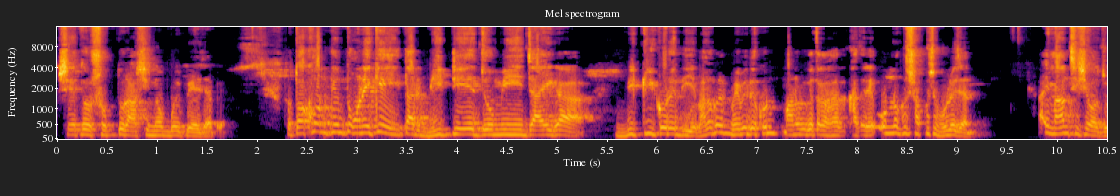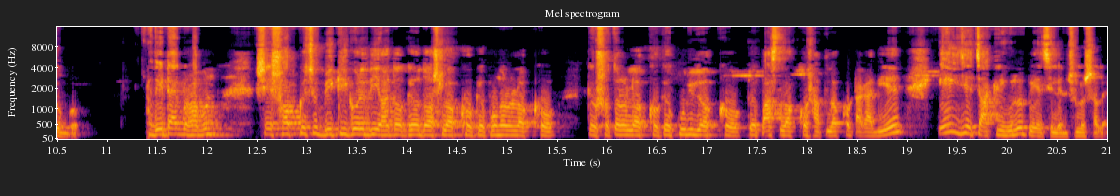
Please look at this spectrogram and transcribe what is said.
সে তো সত্তর, আশি, নব্বই পেয়ে যাবে। তো তখন কিন্তু অনেকেই তার ভিটে, জমি, জায়গা বিক্রি করে দিয়ে, ভালো করে ভেবে দেখুন মানবিকতার খাতে অন্য কিছু সবকিছু ভুলে যান। আমি মানছি সে অযোগ্য। কিন্তু এটা একবার ভাবুন, সে সবকিছু বিক্রি করে দিয়ে হয়তো কেউ দশ লক্ষ, কেউ পনেরো লক্ষ, কেউ সতেরো লক্ষ, কেউ কুড়ি লক্ষ, কেউ পাঁচ লক্ষ, সাত লক্ষ টাকা দিয়ে এই যে চাকরিগুলো পেয়েছিলেন ষোলো সালে।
